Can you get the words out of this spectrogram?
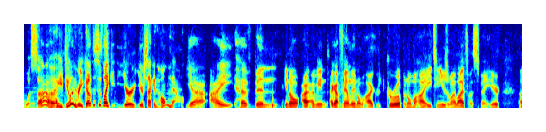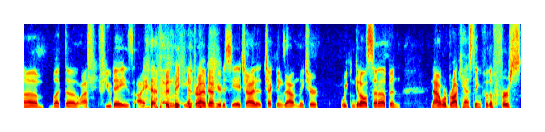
What's up? How you doing, Rico? This is like your your second home now. Yeah, I have been, you know, I, I mean, I got family in Omaha. I grew up in Omaha. 18 years of my life I spent here. Um, but uh, the last few days, I have been making the drive down here to CHI to check things out and make sure we can get all set up. And now we're broadcasting for the first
